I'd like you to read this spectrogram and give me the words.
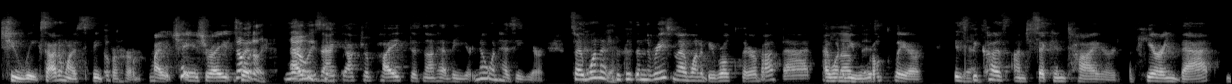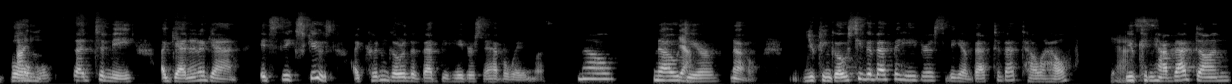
two weeks. I don't want to speak okay. for her. Might change, right? Totally. But no, exactly. Dr. Pike does not have a year. No one has a year. So I want to, yeah. because then the reason I want to be real clear about that, I, I want to be real clear, is yes. because I'm sick and tired of hearing that bull I, said to me again and again. It's the excuse. I couldn't go to the vet behaviors to have a waiting list. No, no, yeah. dear, no. You can go see the vet behaviors via vet to vet telehealth. Yes. You can have that done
